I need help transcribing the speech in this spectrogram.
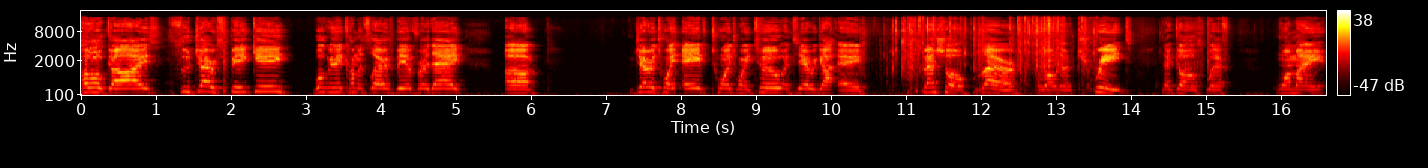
Hello guys, Sue Jerry speaking. Welcome to the Comments Larry's video for today. Um, January 28th, 2022, and today we got a special letter along with a treat that goes with one of my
